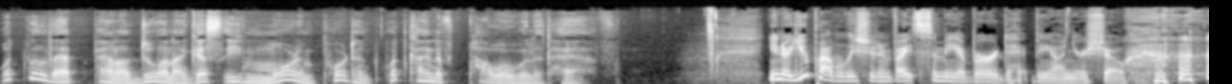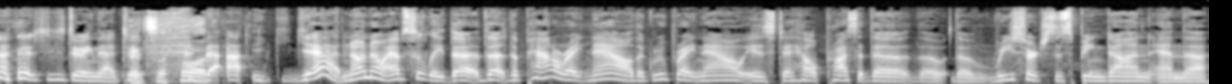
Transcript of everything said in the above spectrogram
What will that panel do? And I guess even more important, what kind of power will it have? You know, you probably should invite Samia Byrd to be on your show. She's doing that too. It's a thought. The, uh, yeah, no, no, absolutely. The, the the panel right now, the group right now, is to help process the the the research that's being done and the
